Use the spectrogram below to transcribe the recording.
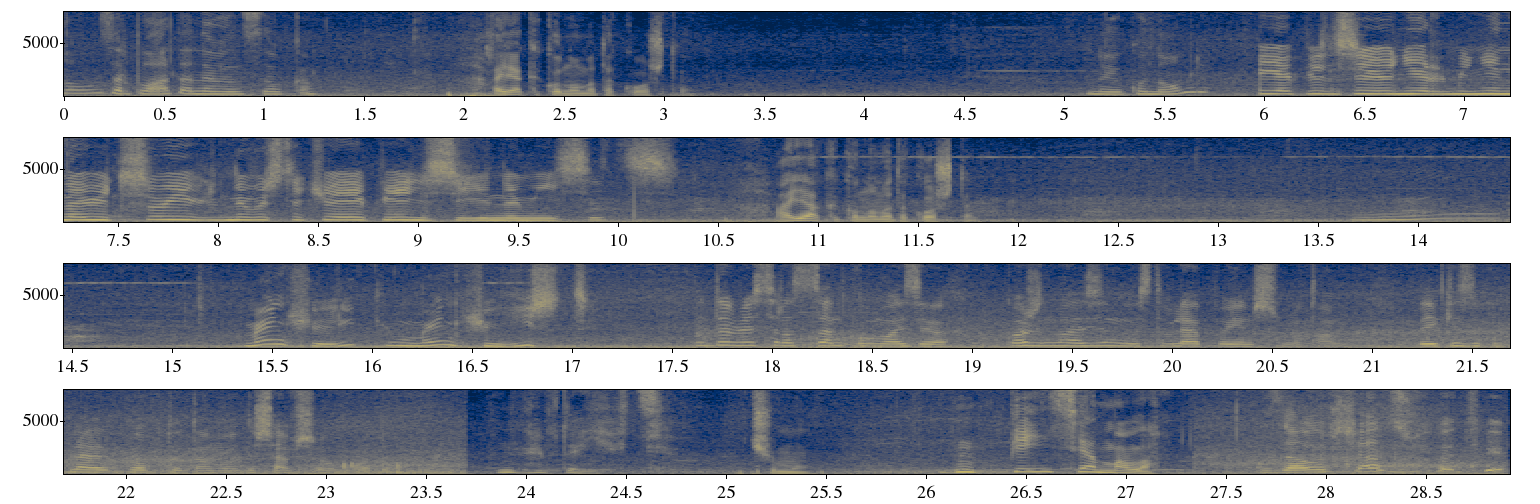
Ну, зарплата невисока. А як економити кошти? Ну, економлю. Я пенсіонер, мені навіть своїх не вистачає пенсії на місяць. А як економити кошти? Менше ліків, менше їсти. Дивлюсь розценку в магазинах. Кожен магазин виставляє по-іншому там. Деякі закупляють копту там дешевше виходить. Не вдається. Чому? Пенсія мала. заощаджувати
